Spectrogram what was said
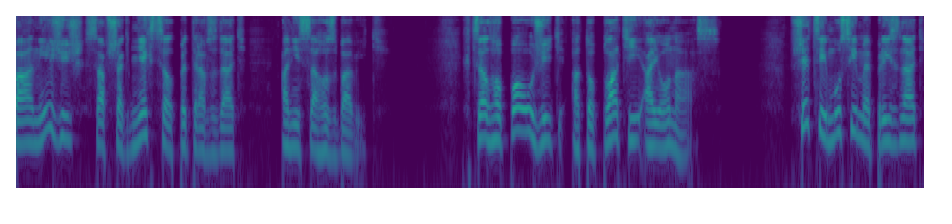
Pán Ježiš sa však nechcel Petra vzdať, ani sa ho zbaviť. Chcel ho použiť a to platí aj o nás. Všetci musíme priznať,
